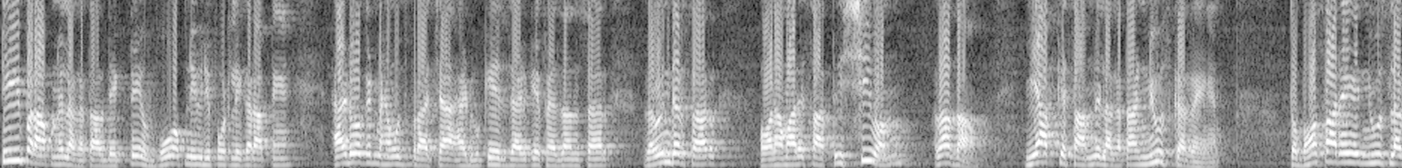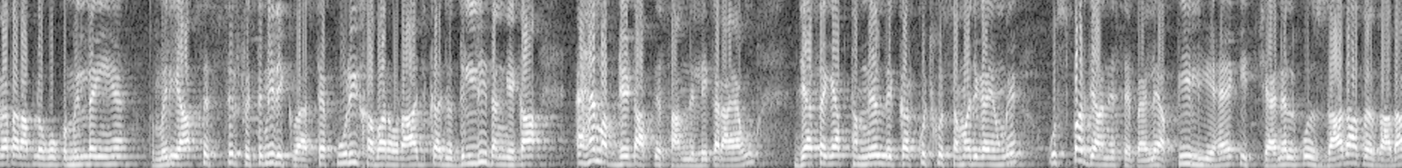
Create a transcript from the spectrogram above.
टीवी पर आप उन्हें लगातार देखते हैं, वो अपनी रिपोर्ट लेकर आते हैं। Advocate Mahmood Pracha, advocate Z के फैजान सर, रविंदर सर और हमारे साथी शिवम राजा, ये आपके सामने लगातार न्यूज़ कर रहे हैं। तो बहुत सारे न्यूज़ लगातार आप लोगों को मिल रही हैं। तो मेरी आपसे सिर्फ़ इतनी रिक्वेस्ट है, पूरी खबर और आज का जो दिल्ली दंगे का अहम अपडेट आपके सामने लेकर आया हूँ। जैसा कि आप थंबनेल देखकर कुछ कुछ समझ गए होंगे, उस पर जाने से पहले अपील ये है कि चैनल को ज़्यादा से ज़्यादा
